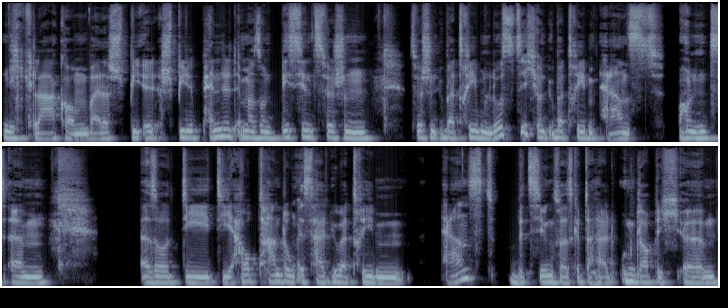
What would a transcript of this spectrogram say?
nicht klarkommen, weil das Spiel, Spiel pendelt immer so ein bisschen zwischen, zwischen übertrieben lustig und übertrieben ernst. Und ähm, also die, die Haupthandlung ist halt übertrieben ernst, beziehungsweise es gibt dann halt unglaublich ähm,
